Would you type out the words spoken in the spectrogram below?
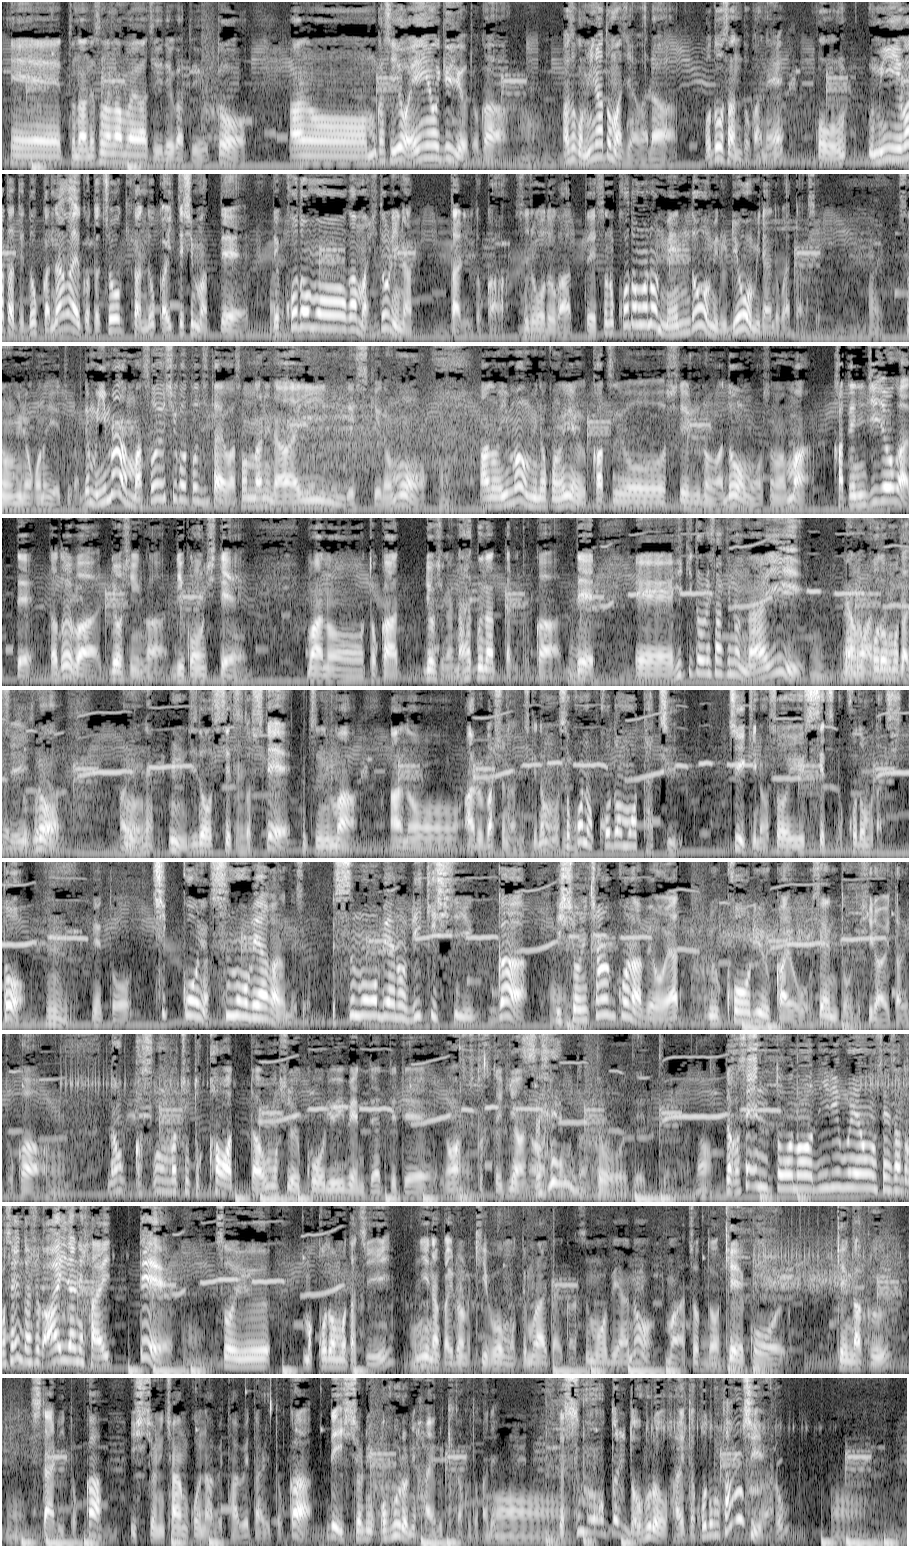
えー、っと、なんでその名前がついてるかというと、あのー昔、要は遠洋漁業とか、あそこ港町やから、お父さんとかね、こう、う海渡ってどっか長いこと長期間どっか行ってしまって、で、子供がまあ一人になったりとかすることがあって、その子供の面倒を見る寮みたいなとこやったんですよ。はい。その海の子の家っていうか。でも今はまあそういう仕事自体はそんなにないんですけども、あの、今海の子の家を活用しているのはどうも、そのまあ、家庭に事情があって、例えば両親が離婚して、まあ、あの、とか、両親が亡くなったりとか、うんで、えー引き取り先のない、んあの、子供たちの、ね。児童施設として、普通にまあ、あのーある場所なんですけども、そこの子供たち、地域のそういう施設の子供たちと、うん。えっと、執行には相撲部屋があるんですよ。で相撲部屋の力士が一緒にちゃんこ鍋をやる交流会を銭湯で開いたりとか、なんかそんなちょっと変わった面白い交流イベントやってて、あちょっと素敵やなと銭湯思った。でっていうのはだから銭湯の入船温泉さんとか銭湯の人が間に入って、そういう、まあ、子供たちになんかいろんな希望を持ってもらいたいから相撲部屋の、まあ、ちょっと稽古を見学。したりとか、一緒にちゃんこ鍋食べたりとか、で、一緒にお風呂に入る企画とかね。あで相撲取りとお風呂入ったら子供楽しいやろ？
